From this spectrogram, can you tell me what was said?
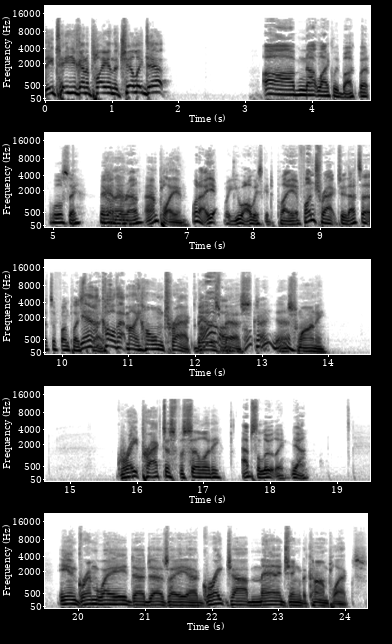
DT, you going to play in the chili dip? Um, not likely, Buck, but we'll see. Maybe I'll be around. I'm playing. What? I, yeah, well, you always get to play a fun track too. That's a that's a fun place. Yeah, to play. Yeah, I call that my home track, Bears Oh, Best. okay, yeah. Suwanee. Great practice facility. Absolutely, yeah. Ian Grimwade uh, does a uh, great job managing the complex.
